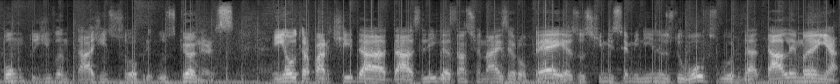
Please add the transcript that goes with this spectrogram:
ponto de vantagem sobre os Gunners. Em outra partida das ligas nacionais europeias, os times femininos do Wolfsburg da, da, Alemanha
